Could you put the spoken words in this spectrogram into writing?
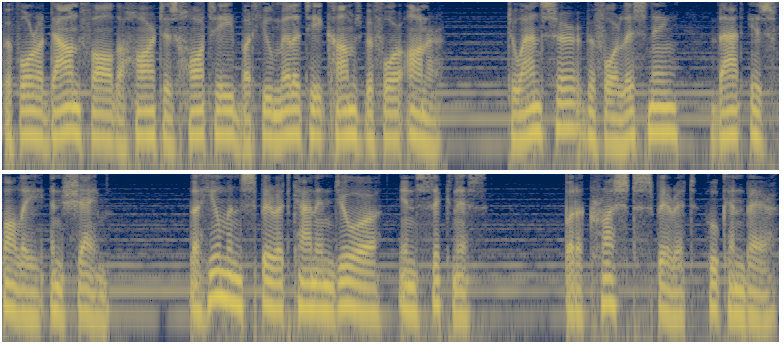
Before a downfall, the heart is haughty, but humility comes before honor. To answer before listening, that is folly and shame. The human spirit can endure in sickness, but a crushed spirit who can bear?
